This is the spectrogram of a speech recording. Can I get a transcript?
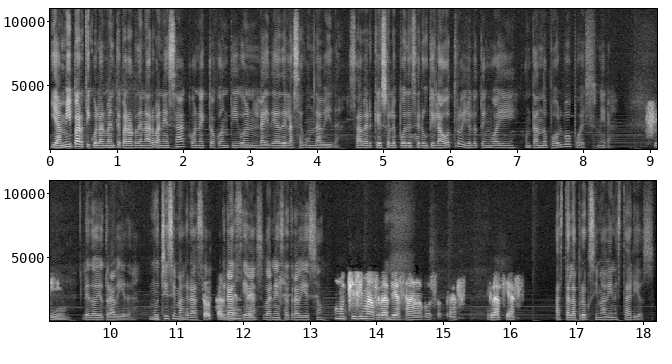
Y a mí particularmente para ordenar, Vanessa, conecto contigo en la idea de la segunda vida. Saber que eso le puede ser útil a otro y yo lo tengo ahí juntando polvo, pues mira, sí. le doy otra vida. Muchísimas gracias. Gracias, Vanessa Travieso. Muchísimas gracias a vosotras. Gracias. Hasta la próxima, bienestarios.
